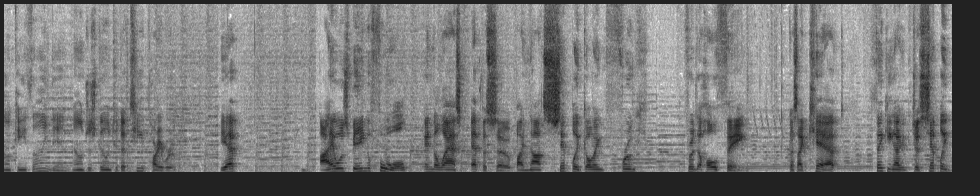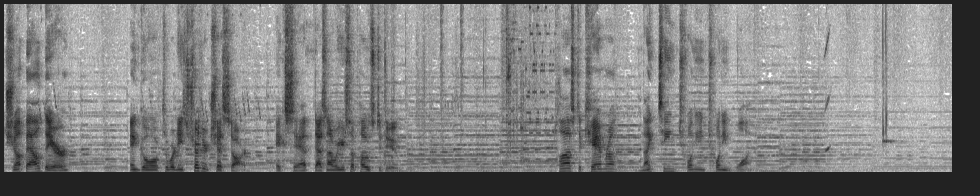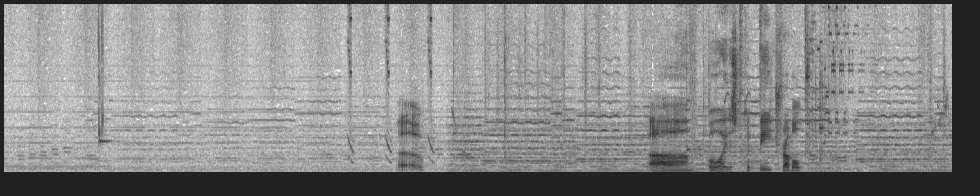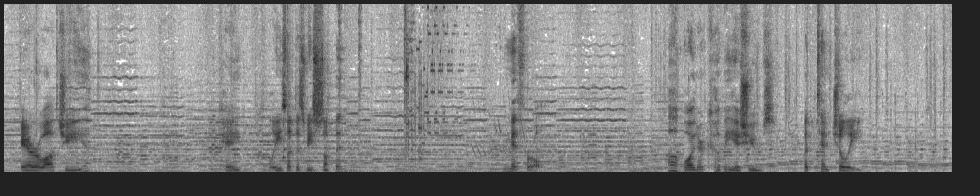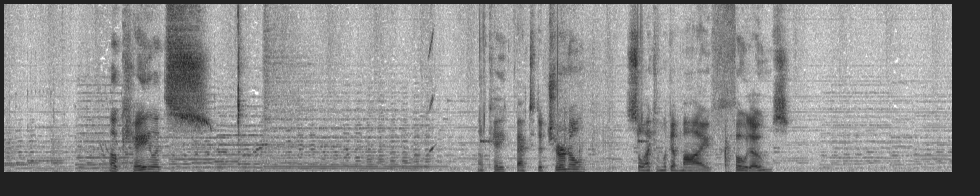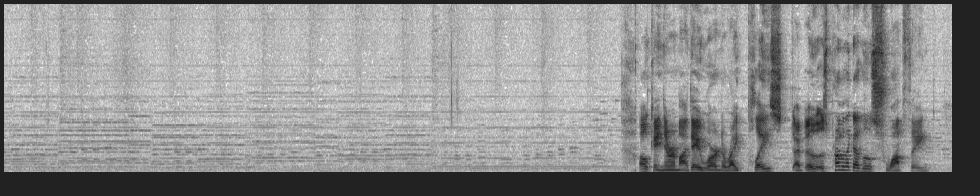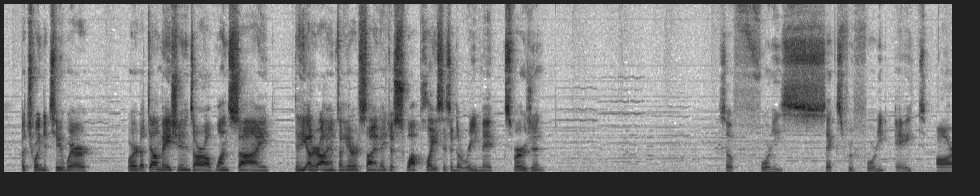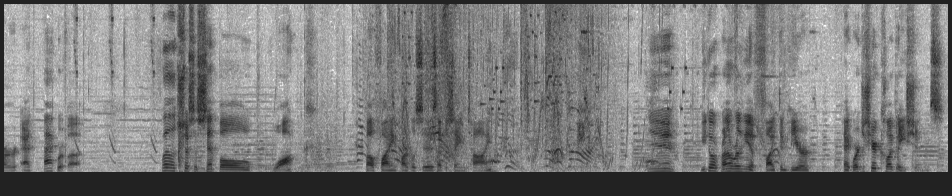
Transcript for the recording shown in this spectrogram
Okay, fine then. I'll just go into the tea party room. Yep. I was being a fool in the last episode by not simply going through through the whole thing. Because I kept thinking I could just simply jump out there and go to where these treasure chests are. Except that's not what you're supposed to do. Plus the camera, 19, 20, and 21. Uh-oh. Um, boy, this could be trouble. Arawa G. Okay, please let this be something. Mithril. Oh boy, there could be issues. Potentially. Okay, let's... Okay, back to the journal so I can look at my photos. Okay, never mind. They were in the right place. It was probably like a little swap thing between the two where where the Dalmatians are on one side, then the other items on the other side, and they just swap places in the remix version. So 46 through 48 are at Agrabah. Well, it's just a simple walk while fighting Heartlesses at the same time. Eh, you don't, I don't really need to fight them here. Heck, we're just here collectations.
